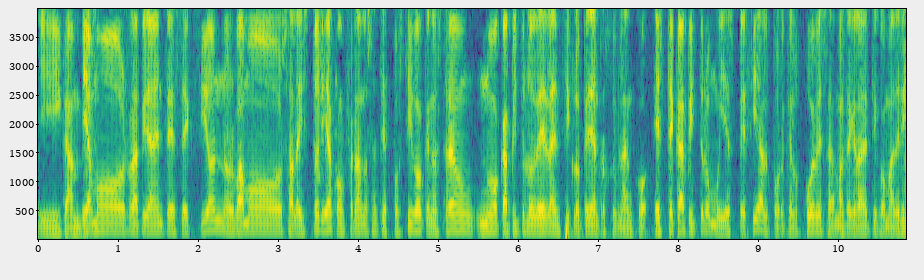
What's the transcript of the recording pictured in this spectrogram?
Y cambiamos rápidamente de sección, nos vamos a la historia con Fernando Sánchez Postigo que nos trae un nuevo capítulo de la enciclopedia en rojo y blanco. Este capítulo muy especial porque el jueves, además de que el Atlético Madrid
